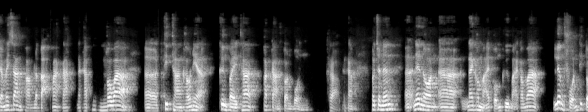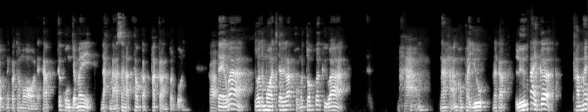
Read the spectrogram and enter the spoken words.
จะไม่สร้างความลำบากมากนักนะครับอืมเพราะว่าเอ่อทิศทางเขาเนี่ยขึ้นไปทางภาคกลางตอนบนครับนะครับ เพราะฉะนั้นเอ่อแน่นอนอ่าในความหมายผมคือหมายความว่าเรื่องฝนที่ตกในกทมนะครับ ก็คงจะไม่หนักหนาสาหัสเท่ากับภาคกลางตอนบนครับแต่ว่ากทมจะได้รับผลกระทบก็คือว่าหางนะหางของพายุนะครับ หรือไม่ก็ทำให้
